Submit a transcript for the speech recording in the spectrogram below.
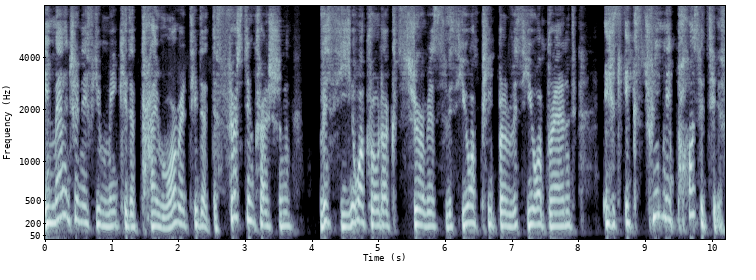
Imagine if you make it a priority that the first impression with your product, service, with your people, with your brand is extremely positive.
